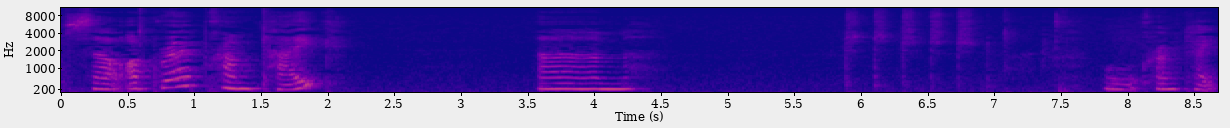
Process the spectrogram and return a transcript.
So I've grabbed crumb cake. Um, oh, crumb cake.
